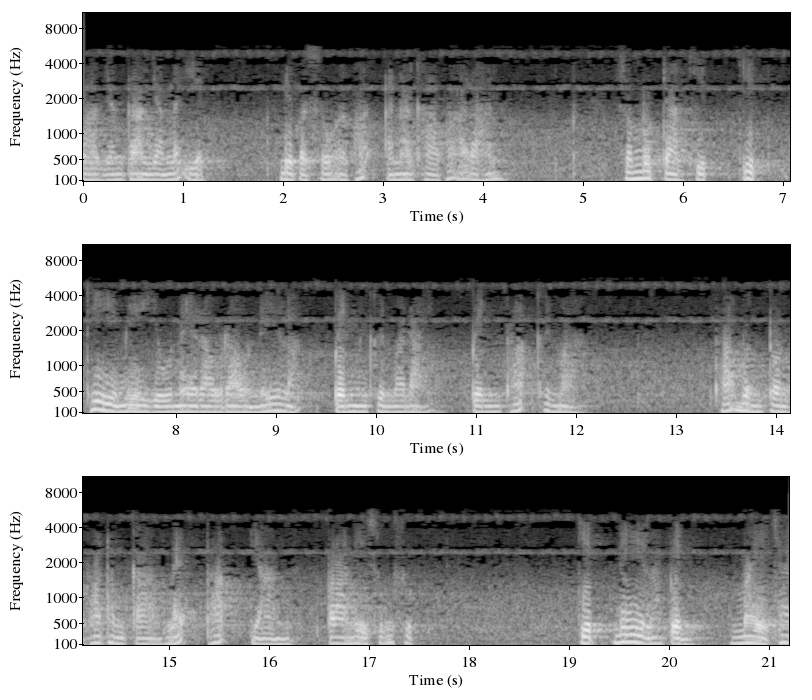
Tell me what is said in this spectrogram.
บาปอย่างกลางอย่างละเอียดเรียกว่าโสพระอนาคาพระอรหันต์สมมติจากจิตจิต ที่มีอยู่ในเราเรานี้ละเป็นขึ้นมาได้ เป็นพระขึ้นมา พระเบื้องต้นพระทำกลางและพระอย่างปราณีสูงสุด จิตนี่ละเป็นไม่ใช่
